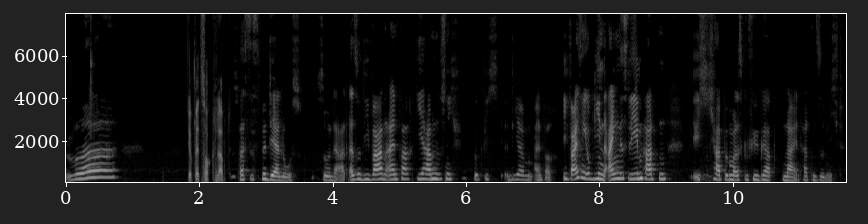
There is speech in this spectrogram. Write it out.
äh, Ja, wenn es noch klappt. was ist mit der los? So in der Art. Also die waren einfach, die haben es nicht wirklich, die haben einfach, ich weiß nicht, ob die ein eigenes Leben hatten. Ich habe immer das Gefühl gehabt, nein, hatten sie nicht.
